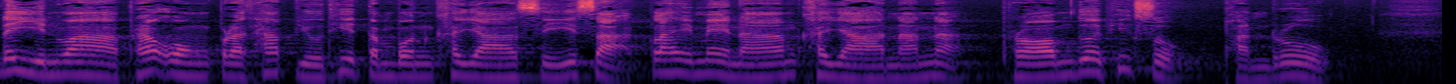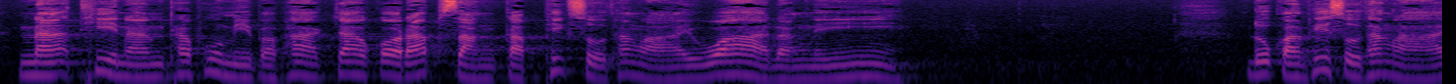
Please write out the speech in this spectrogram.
ได้ยินว่าพระองค์ประทับอยู่ที่ตำบลขยาศีสะใกล้แม่น้ำขยานั้นน่ะพร้อมด้วยภิกษุพันรูป ณที่นั้นพระผู้มีพระภาคเจ้าก็รับสั่งกับภิกษุทั้งหลายว่าดังนี้ ดูก่อนภิกษุทั้งหลาย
